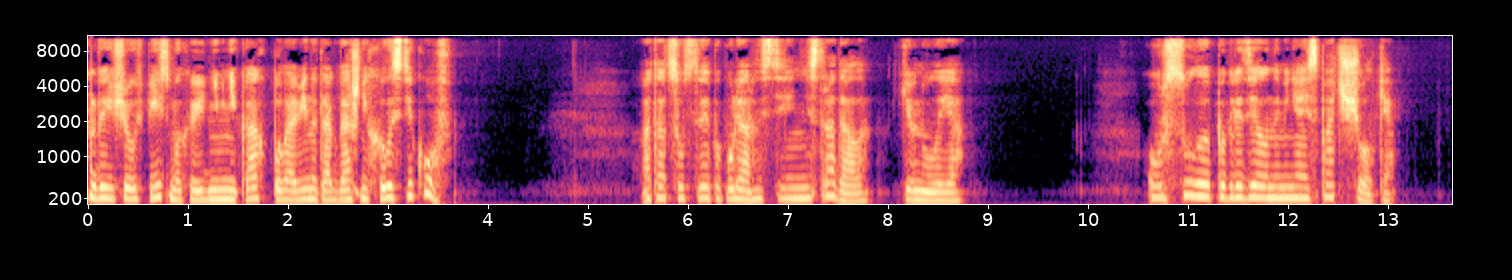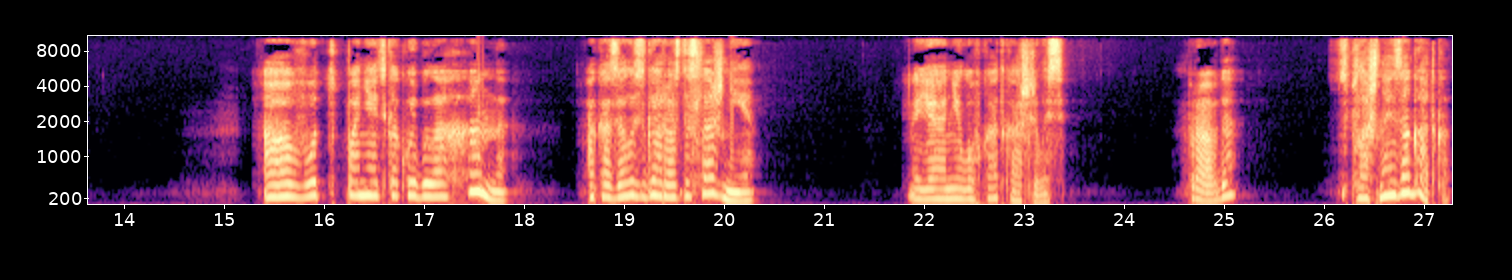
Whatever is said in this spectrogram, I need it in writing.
да еще в письмах и дневниках половины тогдашних холостяков. От отсутствия популярности не страдала, кивнула я. Урсула поглядела на меня из-под щелки. А вот понять, какой была Ханна, оказалось гораздо сложнее. Я неловко откашлялась. Правда? Сплошная загадка.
